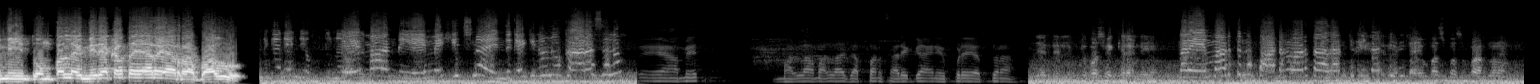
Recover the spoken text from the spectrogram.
మీ దుంపలు మీరెక్కడ తయారయ్యారా బాబు? అందుకే నేను చెప్తున్నా. ఏమా అండి ఏం ఎక్కించినా ఎందుకు ఎక్కినా నువ్వు కారు అసలు అమిత్ మళ్ళా మళ్ళా చెప్పను సరిగ్గా ఆయన ఇప్పుడే చెప్తున్నా. లిఫ్ట్ కోసం ఎక్కారండి? మరి ఏం పాడుతున్నావు పాటలు పాడతా అలాంటివి టైం పాస్ కోసం పాడుతున్నానండి.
